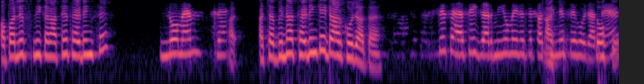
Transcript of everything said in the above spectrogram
अपर लिप्स नहीं कराते हैं थ्रेडिंग से? नो मैम अच्छा बिना थ्रेडिंग के डार्क हो जाता है। सिर्फ़ ऐसे ही गर्मियों में जैसे पसीने से हो जाते हैं।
